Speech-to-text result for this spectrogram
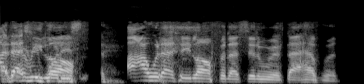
I'd And actually laugh. I would actually laugh in that cinema if that happened.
